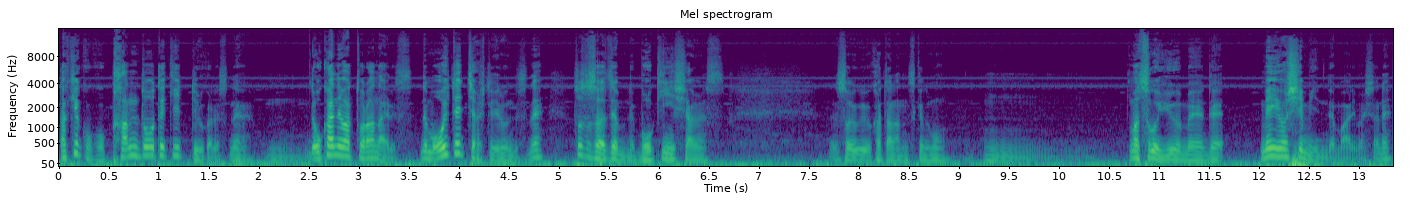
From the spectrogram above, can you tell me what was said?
だ結構こう感動的っていうかですね、うん、でお金は取らないです。でも置いてっちゃう人いるんですね。そうするとそれは全部ね募金しちゃいます。そういう方なんですけども。うん。まあすごい有名で名誉市民でもありましたね。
